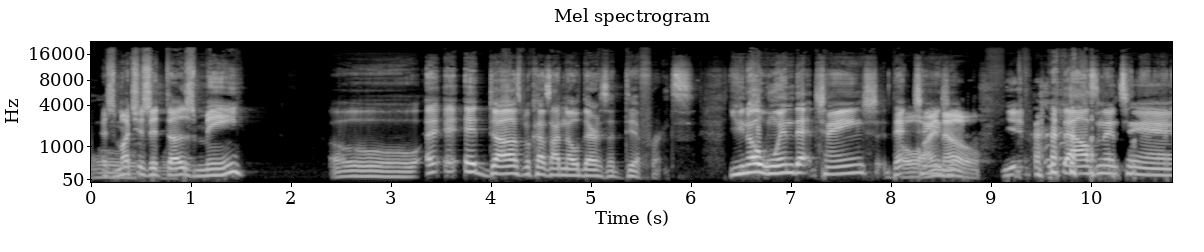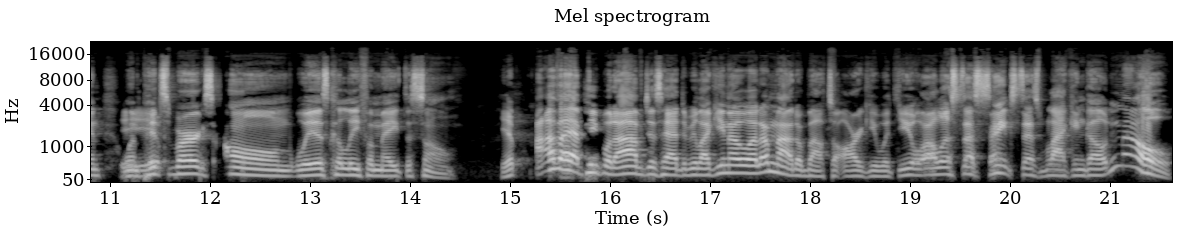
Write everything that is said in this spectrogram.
oh. as much as it does me?" Oh, it, it, does because I know there's a difference. You know when that changed? That oh, changed I know. 2010 when yep. Pittsburgh's own Wiz Khalifa made the song. Yep. I've had people that I've just had to be like, you know what? I'm not about to argue with you. Well, it's the Saints that's black and gold. No,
